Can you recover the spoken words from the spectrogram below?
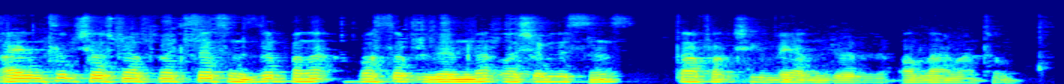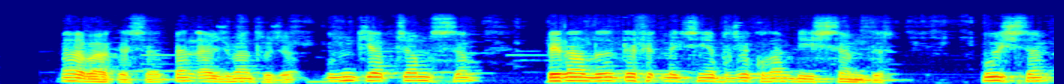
Ayrıntılı bir çalışma yapmak isterseniz de bana WhatsApp üzerinden ulaşabilirsiniz. Daha farklı şekilde yardımcı olabilirim. Allah'a emanet olun. Merhaba arkadaşlar, ben Ercüment Hoca. Bugünkü yapacağımız işlem belaları def etmek için yapılacak olan bir işlemdir. Bu işlem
